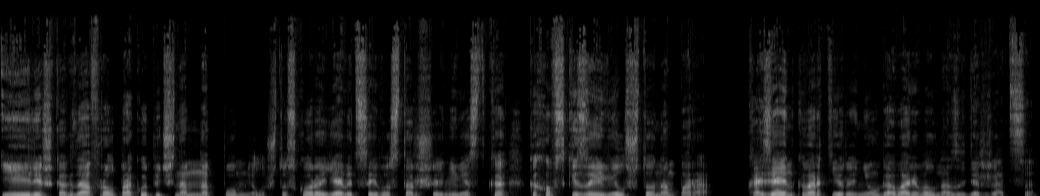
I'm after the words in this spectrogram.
И лишь когда Фрол Прокопич нам напомнил, что скоро явится его старшая невестка, Каховский заявил, что нам пора. Хозяин квартиры не уговаривал нас задержаться.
